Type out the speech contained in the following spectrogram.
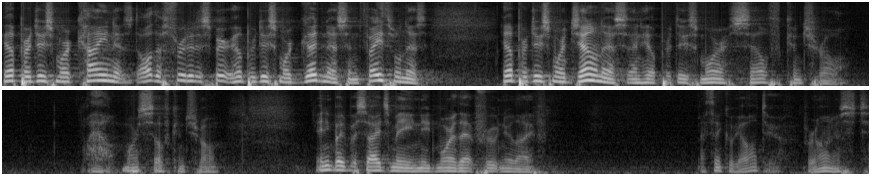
He'll produce more kindness, all the fruit of the Spirit. He'll produce more goodness and faithfulness. He'll produce more gentleness and he'll produce more self control. Wow, more self control. Anybody besides me need more of that fruit in your life? I think we all do, if we're honest.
